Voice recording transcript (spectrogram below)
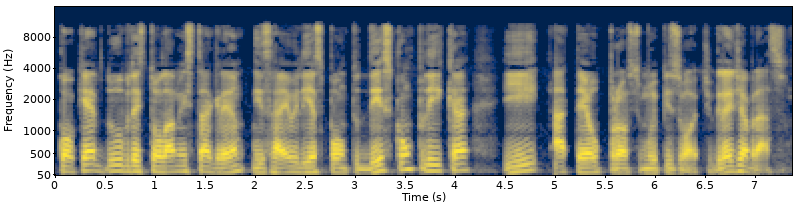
Qualquer dúvida, estou lá no Instagram, israelelias.descomplica e até o próximo episódio. Grande abraço.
